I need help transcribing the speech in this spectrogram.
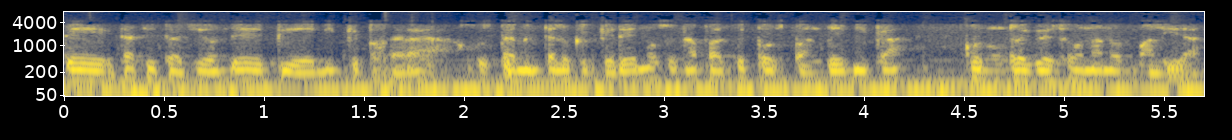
de esta situación de epidemia que pasará justamente a lo que queremos, una fase pospandémica con un regreso a una normalidad.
